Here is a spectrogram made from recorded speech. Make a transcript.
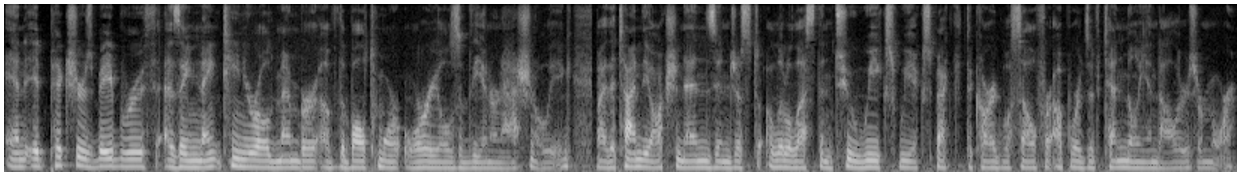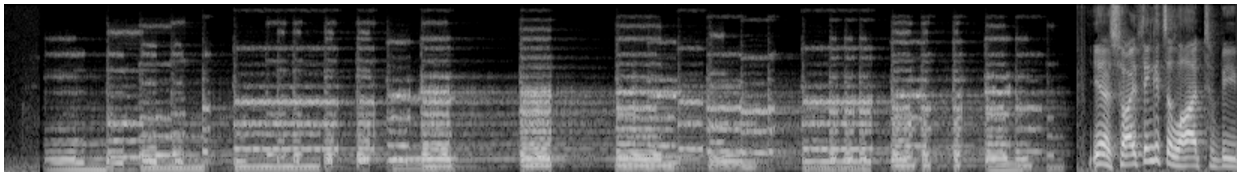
and it pictures Babe Ruth as a 19 year old member of the Baltimore Orioles of the International League. By the time the auction ends in just a little less than two weeks, we expect that the card will sell for upwards of $10 million or more. Yeah, so I think it's a lot to be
